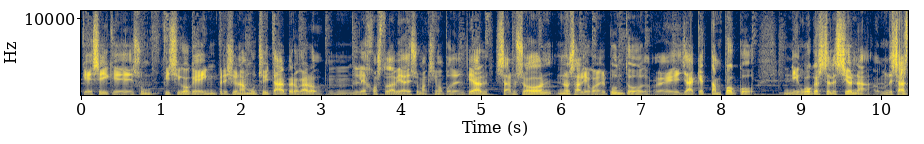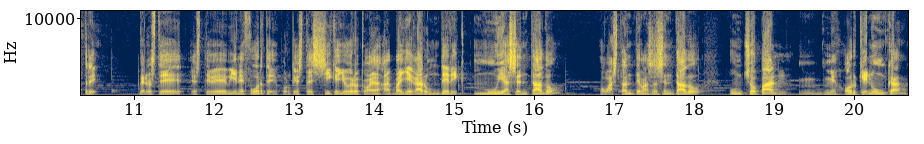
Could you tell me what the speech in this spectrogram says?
que sí, que es un físico que impresiona mucho y tal, pero claro, mm, lejos todavía de su máximo potencial. Samson no salió con el punto, eh, Jacket tampoco, ni Walker se lesiona, un desastre. Pero este, este viene fuerte, porque este sí que yo creo que va a, va a llegar un Derek muy asentado, o bastante más asentado, un Chopin mejor que nunca,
